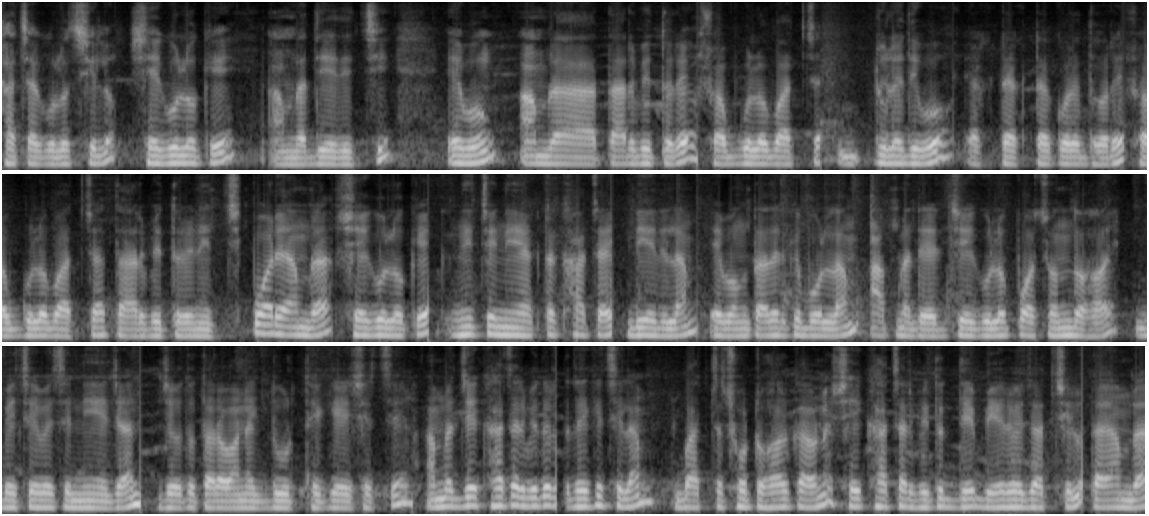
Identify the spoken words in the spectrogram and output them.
খাঁচাগুলো ছিল, সেগুলোকে আমরা দিয়ে দিচ্ছি এবং আমরা তার ভিতরে সবগুলো বাচ্চা তুলে দিব, একটা একটা করে ধরে সবগুলো বাচ্চা তার ভিতরে নিচ্ছি। পরে আমরা সেগুলোকে নিচে নিয়ে একটা খাঁচায় দিয়ে দিলাম এবং তাদেরকে বললাম, আপনাদের যেগুলো পছন্দ হয়, বেছে বেছে নিয়ে যান। যেহেতু তারা অনেক দূর থেকে এসেছে। আমরা যে খাঁচার ভিতর রেখেছিলাম, বাচ্চা ছোট হওয়ার কারণে সেই খাঁচার ভিতর দিয়ে বের হয়ে যাচ্ছিল। তাই আমরা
